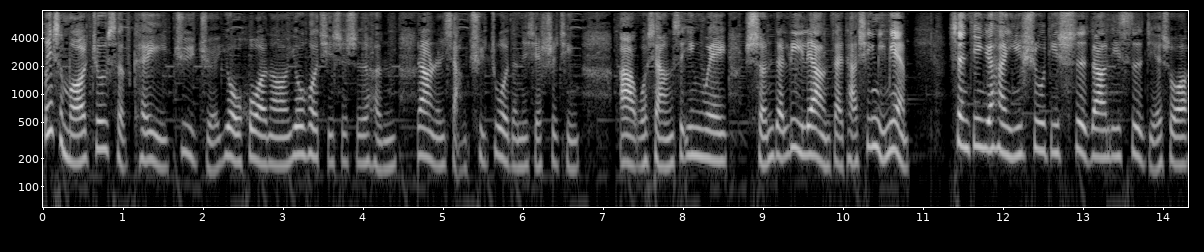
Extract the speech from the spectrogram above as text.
为什么 Joseph 可以拒绝诱惑呢？诱惑其实是很让人想去做的那些事情啊！我想是因为神的力量在他心里面。圣经约翰一书第四章第四节说：“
